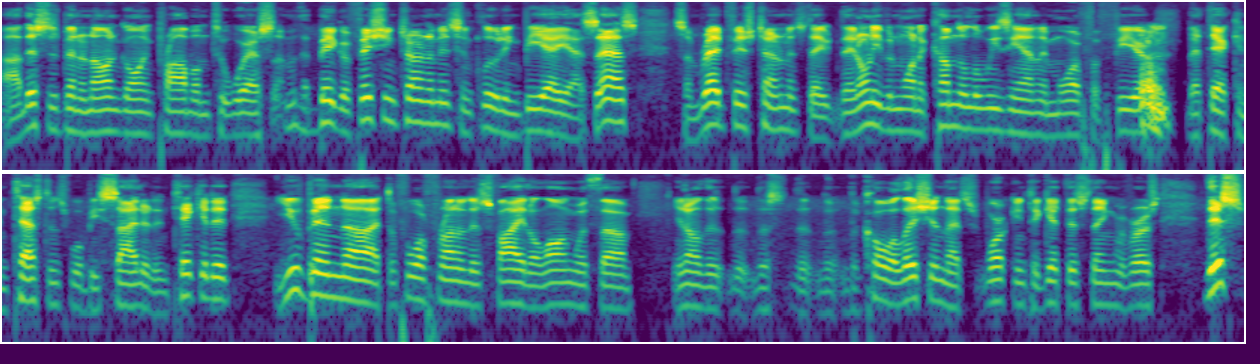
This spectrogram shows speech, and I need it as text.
Uh, this has been an ongoing problem to where some of the bigger fishing tournaments, including BASS, some redfish tournaments, they, they don't even want to come to Louisiana anymore for fear that their contestants will be cited and ticketed. You've been uh, at the forefront of this fight along with. Uh, you know the the, the the the coalition that's working to get this thing reversed. This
